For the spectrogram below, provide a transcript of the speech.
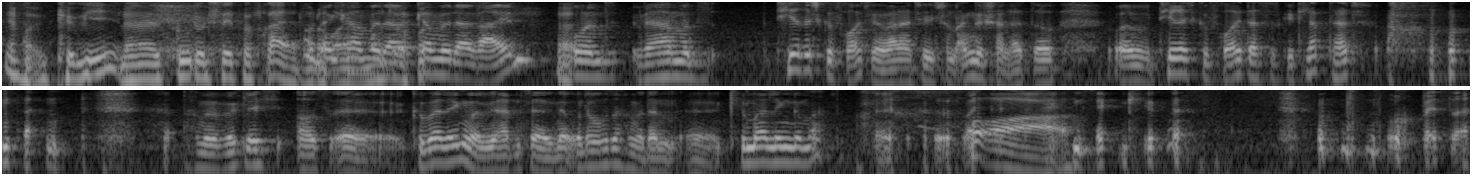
Ja, Kümi, ne, ist gut und steht für Freiheit. Und dann kamen wir, da, kamen wir da rein und wir haben uns tierisch gefreut. Wir waren natürlich schon angeschallert, so. Wir tierisch gefreut, dass es geklappt hat. Und dann haben wir wirklich aus äh, Kümmerling, weil wir hatten es ja in der Unterhose, haben wir dann äh, Kimmerling gemacht. Das war Boah, noch besser.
